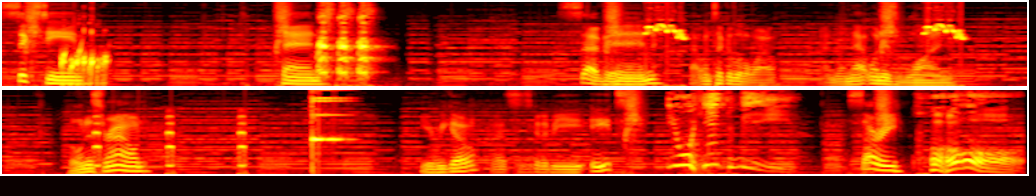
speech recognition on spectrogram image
Sixteen. Ten. Seven. That one took a little while. And then that one is one. Bonus round. Here we go. This is going to be eight. You hit me! Sorry. Oh!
